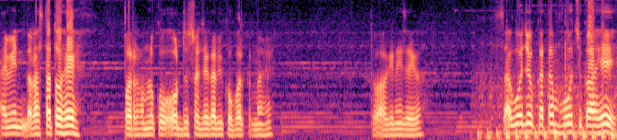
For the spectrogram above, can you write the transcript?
आई मीन रास्ता तो है पर हम लोग को और दूसरा जगह भी कवर करना है। तो आगे नहीं जाएगा सागो जो ख़त्म हो चुका है।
